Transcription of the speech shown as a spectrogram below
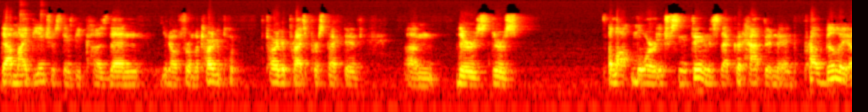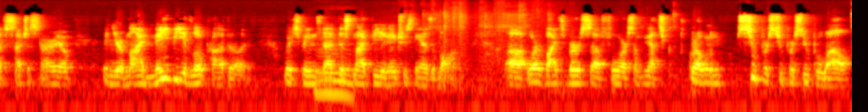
that might be interesting because then, you know, from a target target price perspective, um, there's there's a lot more interesting things that could happen, and the probability of such a scenario in your mind may be low probability, which means mm. that this hmm. might be an interesting as a long, uh, or vice versa for something that's growing super super super well.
